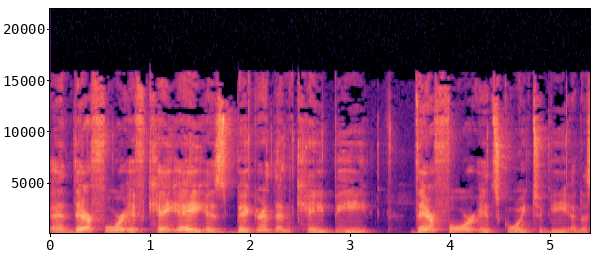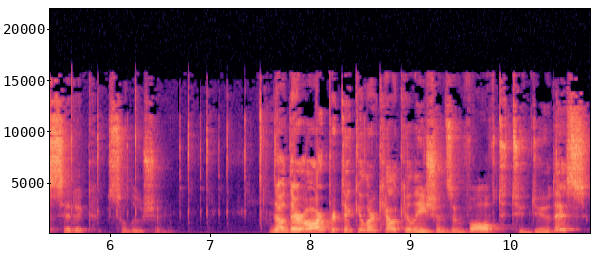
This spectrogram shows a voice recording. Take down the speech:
And therefore, if Ka is bigger than Kb, Therefore, it's going to be an acidic solution. Now, there are particular calculations involved to do this,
